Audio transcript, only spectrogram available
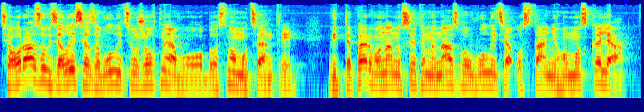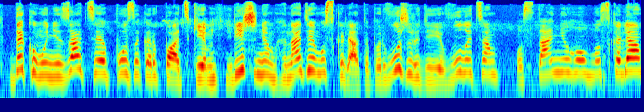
Цього разу взялися за вулицю Жовтневу у обласному центрі. Відтепер вона носитиме назву вулиця останнього москаля. Декомунізація по-закарпатськи. Рішенням Геннадія Москаля тепер в Ужгороді є вулиця останнього москаля.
